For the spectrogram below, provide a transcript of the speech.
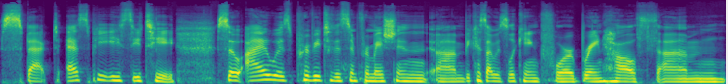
SPECT, S P E C T. So, I was privy to this information um, because I was looking for brain health. Um,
